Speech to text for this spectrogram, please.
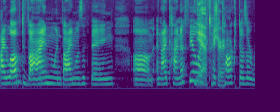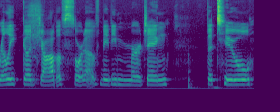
I, I loved Vine when Vine was a thing. Um, and I kind of feel Yeah, like for sure. TikTok does a really good job of sort of maybe merging the two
